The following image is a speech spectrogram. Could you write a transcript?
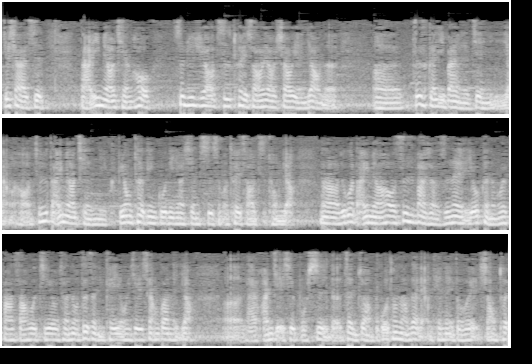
接下来是打疫苗前后是不是需要吃退烧药、消炎药呢？呃，这是跟一般人的建议一样了哈。就是打疫苗前你不用特定固定要先吃什么退烧止痛药。那如果打疫苗后四十八小时内有可能会发烧或肌肉酸痛，这时你可以用一些相关的药。呃，来缓解一些不适的症状，不过通常在两天内都会消退。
